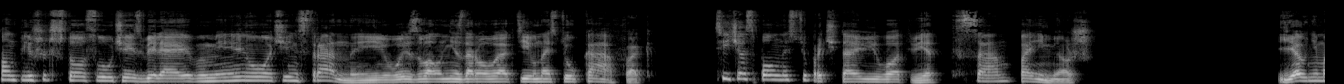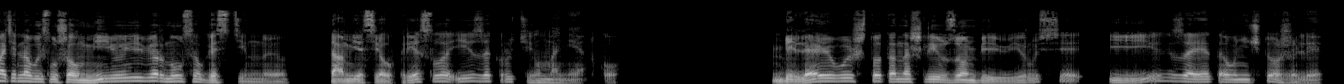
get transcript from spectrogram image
Он пишет, что случай с Беляевыми очень странный и вызвал нездоровую активность у кафок. Сейчас полностью прочитаю его ответ, сам поймешь. Я внимательно выслушал Мию и вернулся в гостиную. Там я сел в кресло и закрутил монетку. Беляевы что-то нашли в зомби-вирусе, и их за это уничтожили,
